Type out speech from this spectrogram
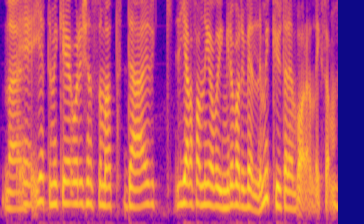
Nej. Eh, jättemycket och det känns som att där, i alla fall när jag var yngre var det väldigt mycket utav den varan liksom.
